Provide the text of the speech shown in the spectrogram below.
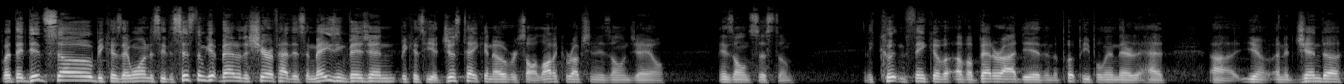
but they did so because they wanted to see the system get better. The sheriff had this amazing vision because he had just taken over, saw a lot of corruption in his own jail, in his own system. And he couldn't think of a, of a better idea than to put people in there that had uh, you know, an agenda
